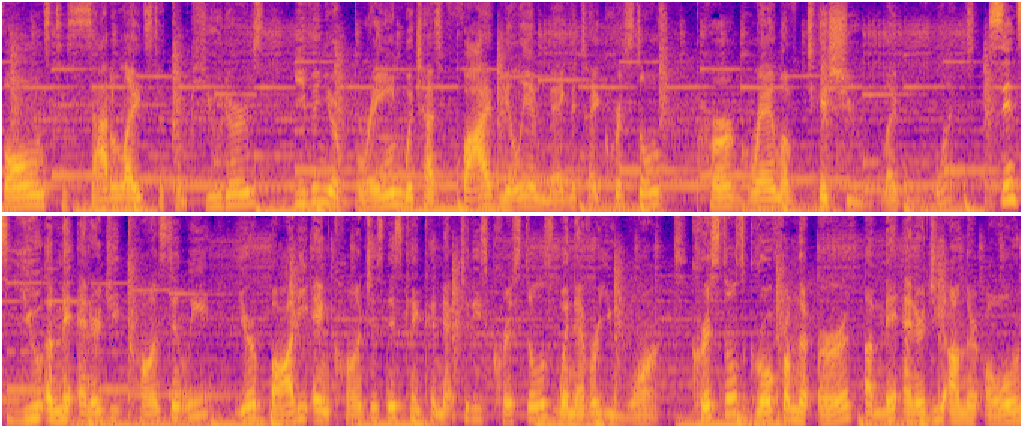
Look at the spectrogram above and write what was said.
phones to satellites to computers, even your brain, which has 5 million magnetite crystals per gram of tissue. Like, what? Since you emit energy constantly, your body and consciousness can connect to these crystals whenever you want. Crystals grow from the earth, emit energy on their own,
